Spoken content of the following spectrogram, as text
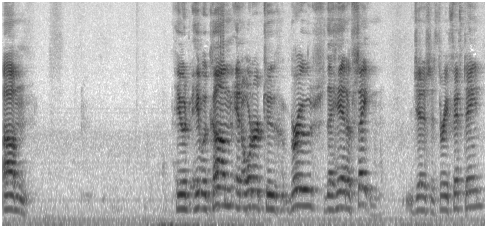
Um, he would he would come in order to bruise the head of Satan. Genesis three fifteen,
